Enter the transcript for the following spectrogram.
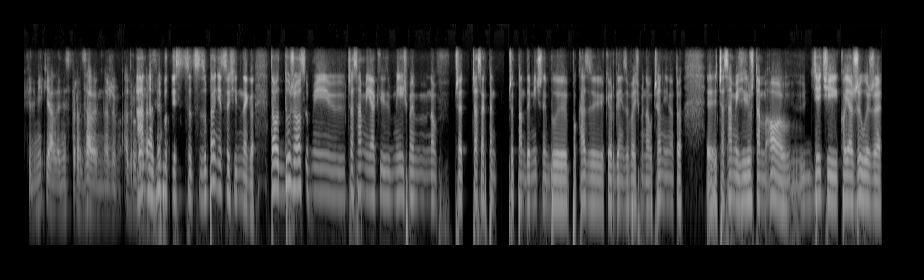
filmiki, ale nie sprawdzałem na żywo. A druga A na żywo to jest co, co, zupełnie coś innego. To dużo osób mi czasami, jak mieliśmy no, w przed czasach przedpandemicznych były pokazy, jakie organizowaliśmy na uczelni, no to y, czasami już tam, o, dzieci kojarzyły, że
